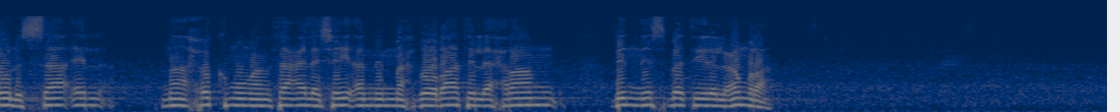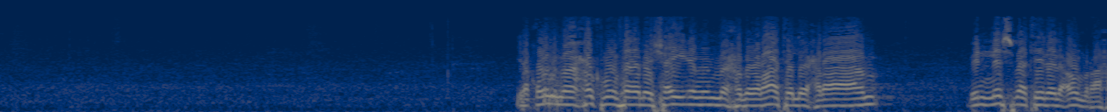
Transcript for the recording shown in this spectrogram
يقول السائل ما حكم من فعل شيئا من محظورات الإحرام بالنسبة للعمرة؟ يقول ما حكم فعل شيء من محظورات الإحرام بالنسبة للعمرة؟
